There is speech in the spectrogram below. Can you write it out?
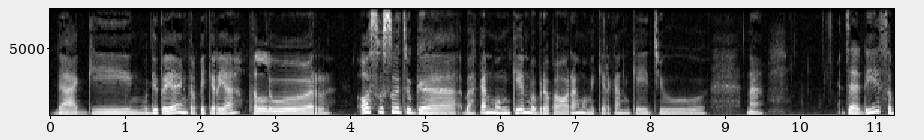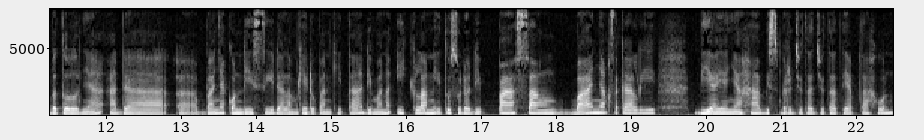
daging, begitu ya yang terpikir ya, telur, oh susu juga, bahkan mungkin beberapa orang memikirkan keju. Nah, jadi sebetulnya ada uh, banyak kondisi dalam kehidupan kita di mana iklan itu sudah dipasang banyak sekali, biayanya habis berjuta-juta tiap tahun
